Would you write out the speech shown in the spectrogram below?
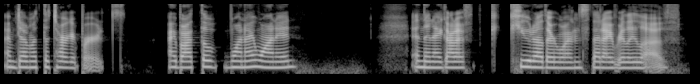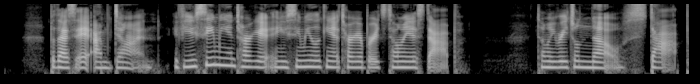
I'm done with the target birds. I bought the one I wanted and then I got a f- cute other ones that I really love. But that's it. I'm done. If you see me in Target and you see me looking at Target birds, tell me to stop. Tell me, Rachel, no, stop.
